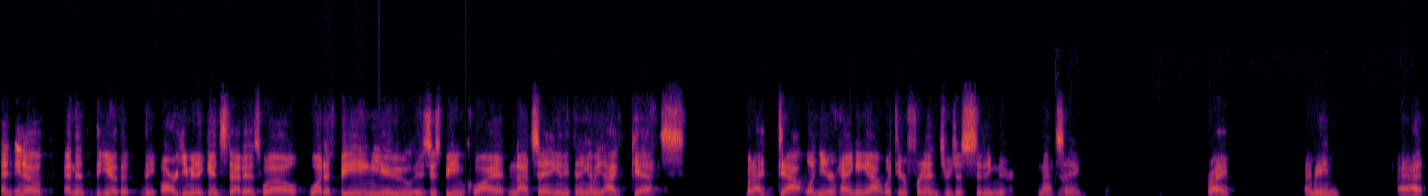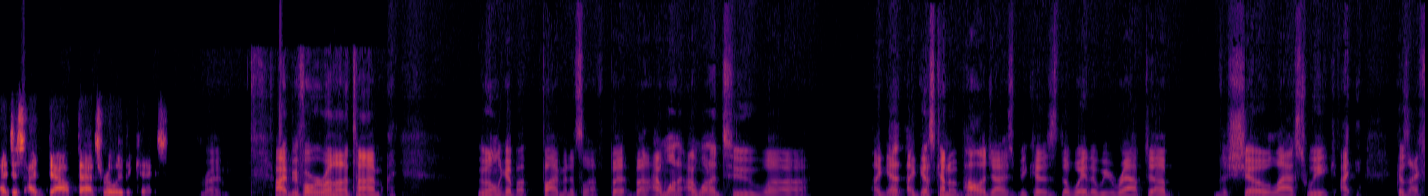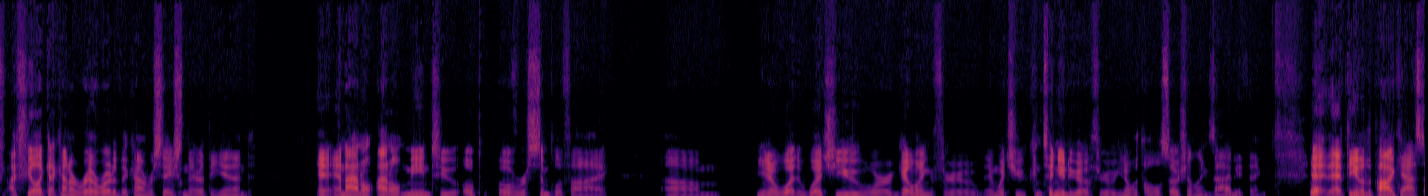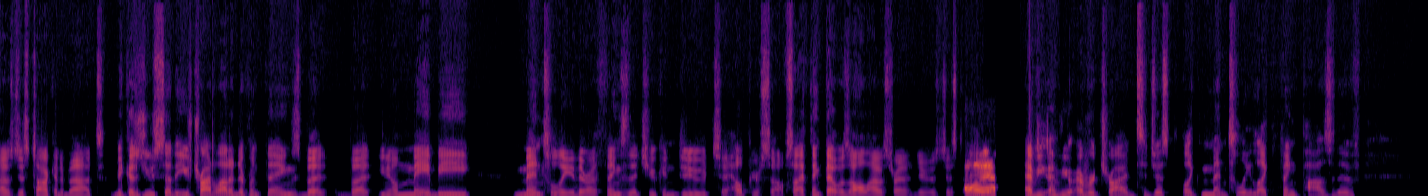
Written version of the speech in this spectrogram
and you know, and then you know the, the argument against that is, well, what if being you is just being quiet and not saying anything? I mean, I guess, but I doubt when you're hanging out with your friends, you're just sitting there not yeah. saying, anything. right? I mean, I, I, just I doubt that's really the case. Right. All right. Before we run out of time, I, we only got about five minutes left, but but I want I wanted to uh, I guess I guess kind of apologize because the way that we wrapped up the show last week, I because I, I feel like I kind of railroaded the conversation there at the end, and, and I don't I don't mean to op- oversimplify, um, you know what what you were going through and what you continue to go through, you know, with the whole social anxiety thing. Yeah. At, at the end of the podcast, I was just talking about because you said that you've tried a lot of different things, but but you know maybe mentally there are things that you can do to help yourself. So I think that was all I was trying to do is just oh yeah. Have you have you ever tried to just like mentally like think positive?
